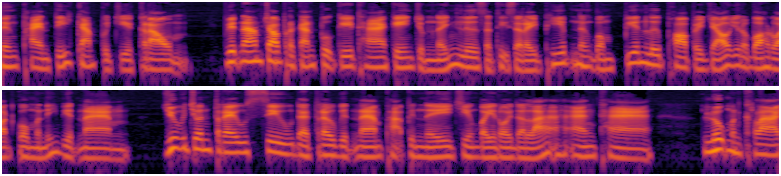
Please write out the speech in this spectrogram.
និងផែនទីកម្ពុជាក្រោមវៀតណាមចោទប្រកាន់ពួកគេថាកេងចំណេញលើសិទ្ធិសេរីភាព និងបំពានលើផលប្រយោជន៍របស់រដ្ឋកុម្មុយនីសវៀតណាម យុវជនត្រេវស៊ីវដែលត្រូវវៀតណាមផាកពិន័យជាង300ដុល្លារអះអាងថាលោកមិនខ្លាច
